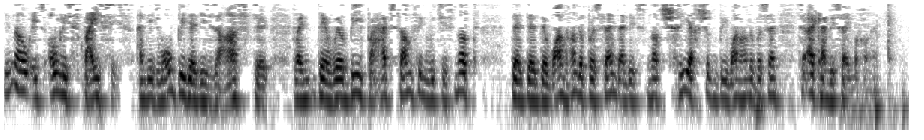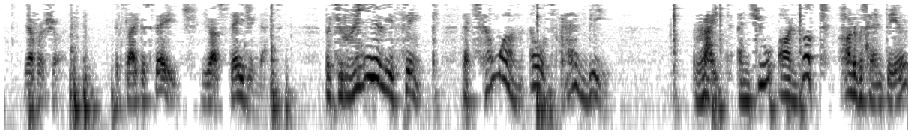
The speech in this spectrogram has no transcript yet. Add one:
you know, it's only spices and it won't be the disaster when there will be perhaps something which is not the, the, the 100% and it's not shriach, shouldn't be 100%, so I can be saying Yeah, for sure. It's like a stage. You are staging that. But to really think that someone else can be right and you are not 100% there,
